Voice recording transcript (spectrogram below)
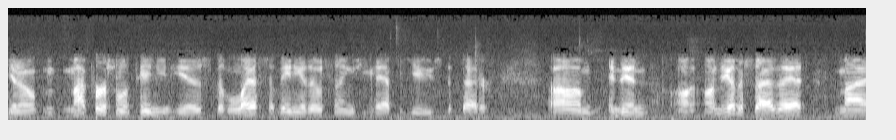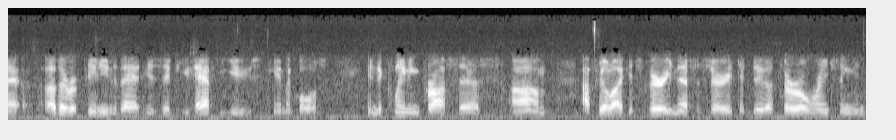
you know, my personal opinion is the less of any of those things you have to use, the better. Um, and then on, on the other side of that, my other opinion of that is if you have to use chemicals in the cleaning process, um, I feel like it's very necessary to do a thorough rinsing and,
